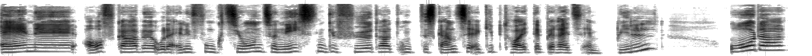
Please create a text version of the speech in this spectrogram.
eine Aufgabe oder eine Funktion zur nächsten geführt hat und das Ganze ergibt heute bereits ein Bild? Oder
